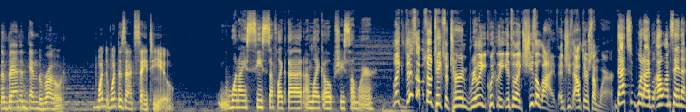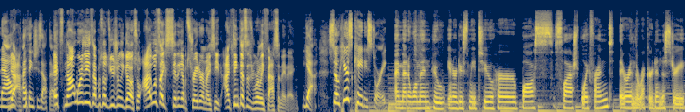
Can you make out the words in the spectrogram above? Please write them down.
abandoned in the road. What what does that say to you? When I see stuff like that, I'm like, oh, she's somewhere. like this episode takes a turn really quickly into like she's alive and she's out there somewhere. That's what I, I- I'm saying that now. Yeah. I think she's out there. It's not where these episodes usually go. So I was like sitting up straighter in my seat. I think this is really fascinating. yeah. So here's Katie's story. I met a woman who introduced me to her boss slash boyfriend. They were in the record industry.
